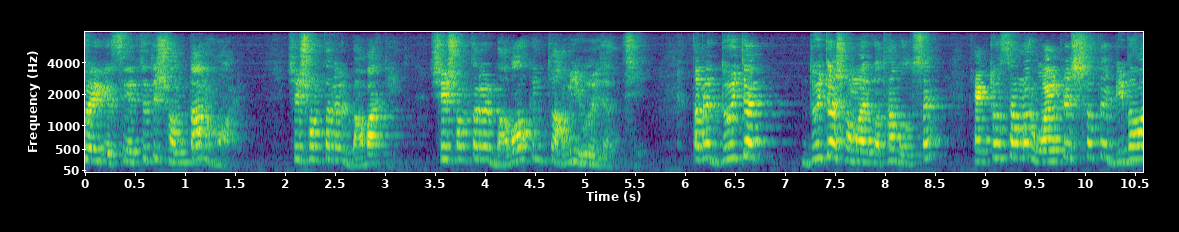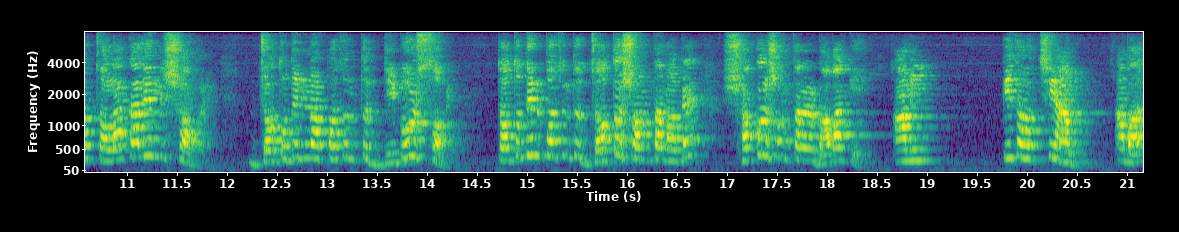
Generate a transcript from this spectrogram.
হয়ে গেছে, এর যদি সন্তান হয় সেই সন্তানের বাবা কি সেই সন্তানের বাবাও কিন্তু আমি হয়ে যাচ্ছি। তারপরে দুইটা দুইটা সময়ের কথা বলছে। একটা হচ্ছে আমার ওয়াইফের সাথে বিবাহ চলাকালীন সময়, যতদিন না পর্যন্ত ডিভোর্স হবে, ততদিন পর্যন্ত যত সন্তান হবে, সকল সন্তানের বাবাকে আমি পিতা হচ্ছে আমি। আবার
